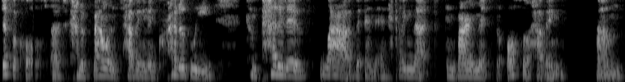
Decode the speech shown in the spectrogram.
difficult uh, to kind of balance having an incredibly competitive lab and and having that environment, but also having um,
